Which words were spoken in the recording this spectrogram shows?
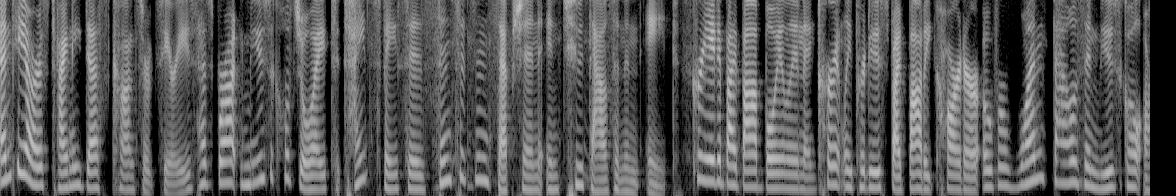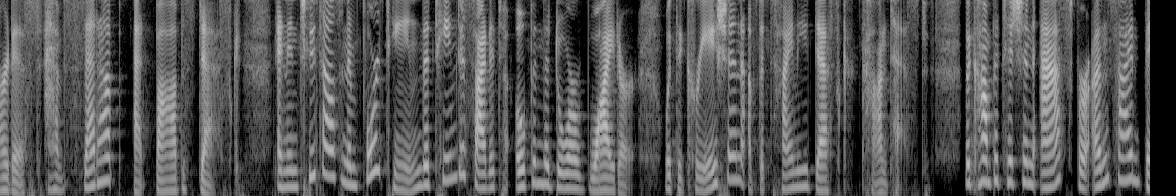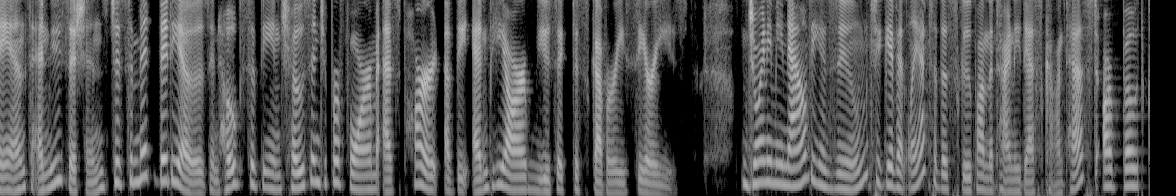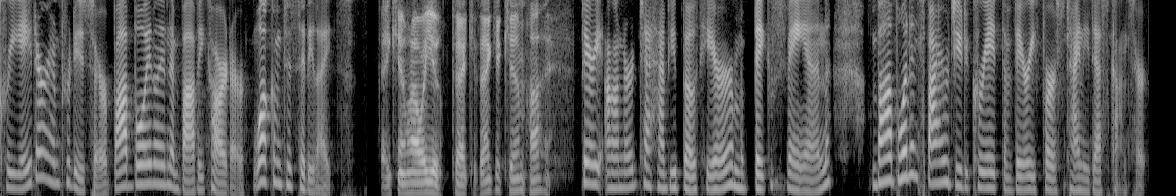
NPR's Tiny Desk concert series has brought musical joy to tight spaces since its inception in 2008. Created by Bob Boilen and currently produced by Bobby Carter, over 1,000 musical artists have set up at Bob's desk. And in 2014, the team decided to open the door wider with the creation of the Tiny Desk Contest. The competition asks for unsigned bands and musicians to submit videos in hopes of being chosen to perform as part of the NPR Music Discovery Series. Joining me now via Zoom to give Atlanta the scoop on the Tiny Desk contest are both creator and producer Bob Boilen and Bobby Carter. Welcome to City Lights. Hey, Kim, how are you? Thank you. Thank you, Kim. Hi. Very honored to have you both here. I'm a big fan. Bob, what inspired you to create the very first Tiny Desk concert?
